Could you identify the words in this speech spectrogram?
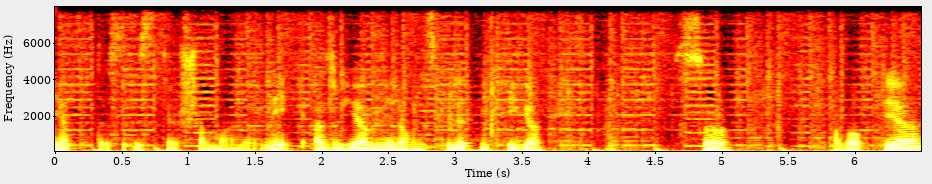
Ja, das ist der Schamane. Ne, also hier haben wir noch einen Skelettenkrieger. So. Aber auch der.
